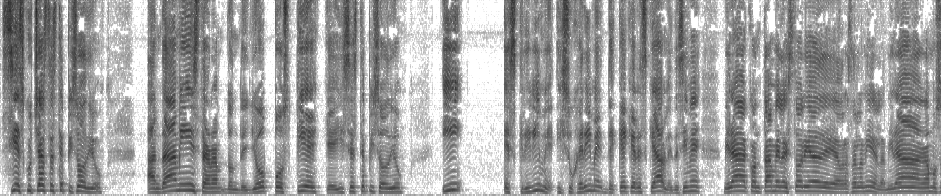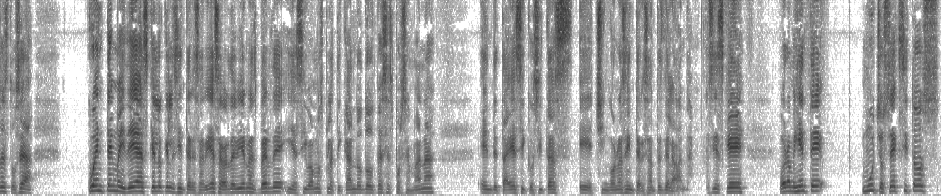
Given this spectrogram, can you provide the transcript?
si escuchaste este episodio, anda a mi Instagram donde yo posteé que hice este episodio y escribime y sugerime de qué quieres que hable. Decime, mira, contame la historia de Abrazar la Niebla, mira, hagamos esto, o sea, cuéntenme ideas, qué es lo que les interesaría saber de Viernes Verde y así vamos platicando dos veces por semana en detalles y cositas eh, chingonas e interesantes de la banda. Así es que, bueno, mi gente, muchos éxitos,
